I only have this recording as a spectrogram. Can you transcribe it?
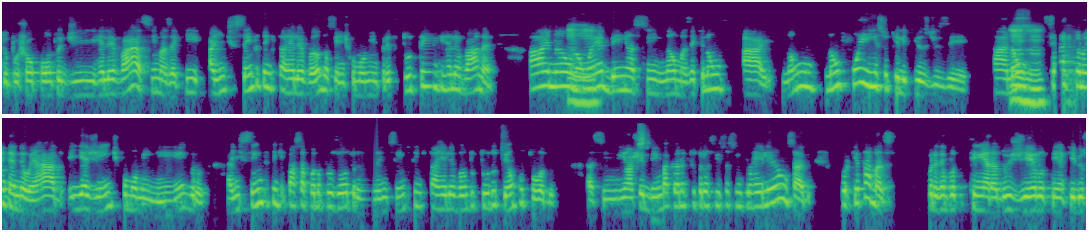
tu, puxou o ponto de relevar, assim, mas é que a gente sempre tem que estar tá relevando, assim, a gente como homem preto, tudo tem que relevar, né? Ai, não, uhum. não é bem assim, não, mas é que não, ai, não, não foi isso que ele quis dizer. Ah, não, uhum. será que tu não entendeu errado? E a gente, como homem negro, a gente sempre tem que passar pano para os outros, a gente sempre tem que estar tá relevando tudo o tempo todo. Assim, e eu achei bem bacana que tu trouxe isso assim pro Rei Leão, sabe? Porque tá, mas por exemplo, tem Era do Gelo, tem aqueles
